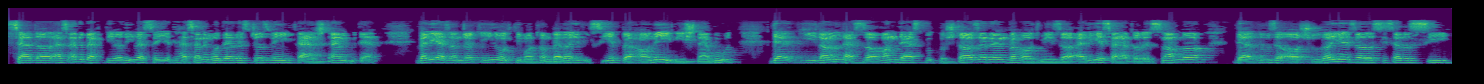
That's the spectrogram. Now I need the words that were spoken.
سردار اسد بختیاری و سید حسن مدرس جزو این پنجتن بودند ولی از آنجا که این التیماتوم برای روسیه بهانه ای بیش نبود در گیلان قزاقان دست به کشتار زدند و حاج میرزا علی سقط الاسلام را در روز آشورای 1330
